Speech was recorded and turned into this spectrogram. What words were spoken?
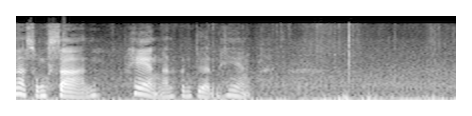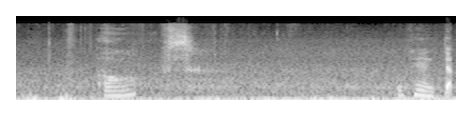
น่าสงสาร แห้งอันเพื่อนๆแห้งอ๋อแห้งจัด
